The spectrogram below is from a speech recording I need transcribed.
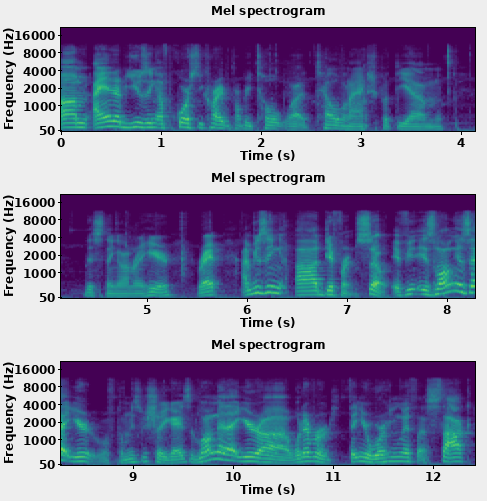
Um, I ended up using, of course, you probably, probably told, uh, tell when I actually put the, um, this thing on right here, right? I'm using uh different. So if you, as long as that you're, well, let me show you guys. As long as that you're uh whatever thing you're working with, a stock,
